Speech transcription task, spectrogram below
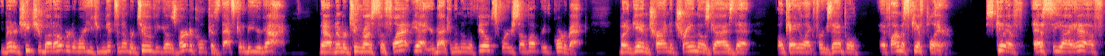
you better cheat your butt over to where you can get to number two if he goes vertical, because that's going to be your guy. Now, if number two runs to the flat, yeah, you're back in the middle of the field, square yourself up, read the quarterback. But again, trying to train those guys that, okay, like for example, if I'm a skiff player, skiff, S C I F,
